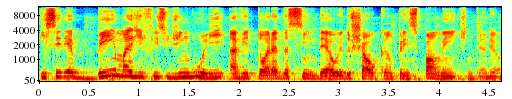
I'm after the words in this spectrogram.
e seria bem mais difícil de engolir a vitória da Sindel e do Shao Kahn principalmente, entendeu?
